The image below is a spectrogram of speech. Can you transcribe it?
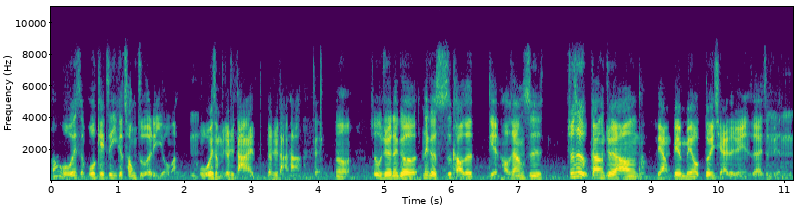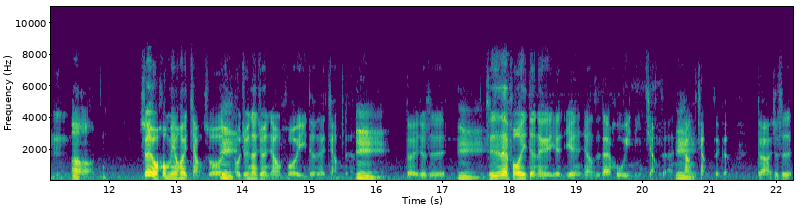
啊，我为什么我给自己一个充足的理由嘛嗯，我为什么就去打要去打它？对，嗯，所以我觉得那个那个思考的点好像是，就是刚刚觉得好像两边没有对起来的原因是在这边，嗯嗯，嗯。所以我后面会讲说嗯，我觉得那就很像弗洛伊德在讲的，嗯。对，就是嗯。其实，在弗洛伊德那个也也很像是在呼应你讲的，你嗯刚讲这个，对啊，就是，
